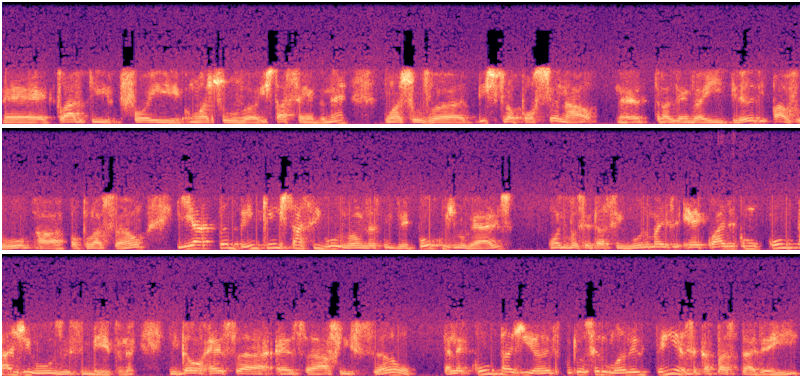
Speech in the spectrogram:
é, claro que foi uma chuva, está sendo, né? Uma chuva desproporcional, né? Trazendo aí grande pavor à população e a também quem está seguro, vamos assim dizer, poucos lugares onde você está seguro, mas é quase como contagioso esse medo, né? Então essa essa aflição ela é contagiante porque o ser humano ele tem essa capacidade aí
